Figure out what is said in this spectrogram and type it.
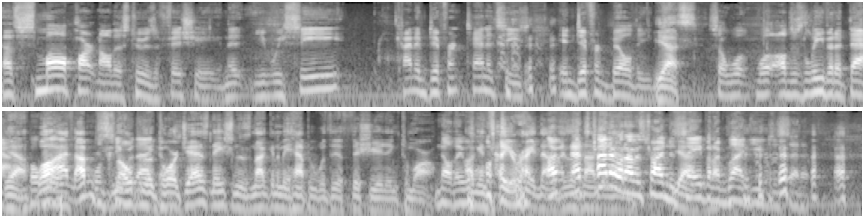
a small part in all this too is officiating. That you, we see kind of different tendencies in different buildings. yes. So we'll, we'll I'll just leave it at that. Yeah. But well, we'll- I, I'm we'll just see going to open the door. goes. Jazz Nation is not going to be happy with the officiating tomorrow. No, they I won't. can tell you right now. I- this that's kind of what I was trying to Yeah. say, but I'm glad you just said it.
